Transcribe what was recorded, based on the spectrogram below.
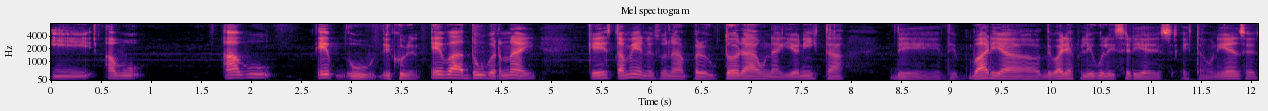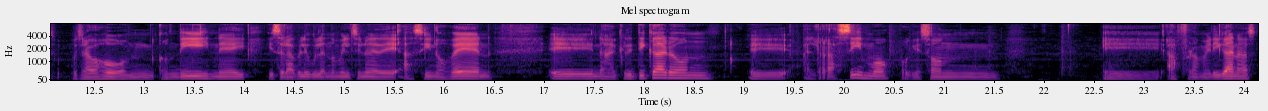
Y Abu, Abu uh, disculpen, Eva DuVernay, que es, también es una productora, una guionista, de, varias, de varias películas y series estadounidenses. Trabajó con, Disney, hizo la película en 2019 de Así nos ven. Eh, nada, criticaron eh, al racismo, porque son eh, afroamericanas.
